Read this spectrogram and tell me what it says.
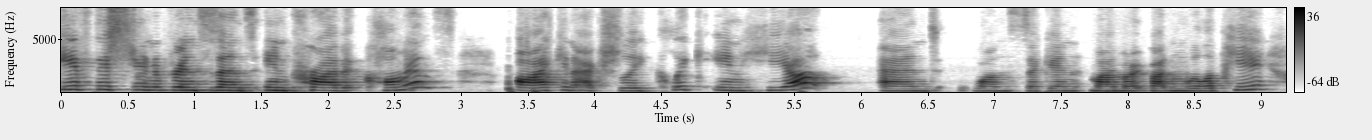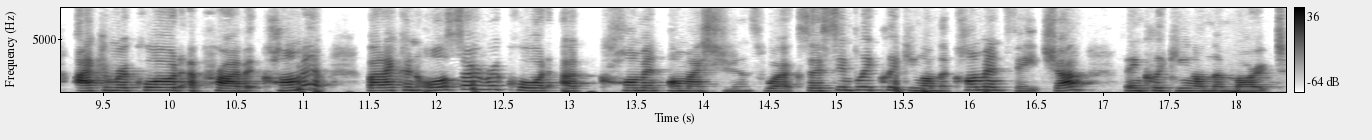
if this student, for instance, in private comments, I can actually click in here and one second, my Mote button will appear. I can record a private comment, but I can also record a comment on my student's work. So simply clicking on the comment feature, then clicking on the Mote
